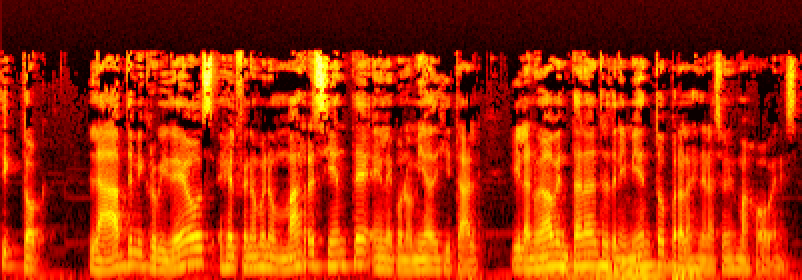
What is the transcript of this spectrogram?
TikTok, la app de microvideos, es el fenómeno más reciente en la economía digital y la nueva ventana de entretenimiento para las generaciones más jóvenes.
